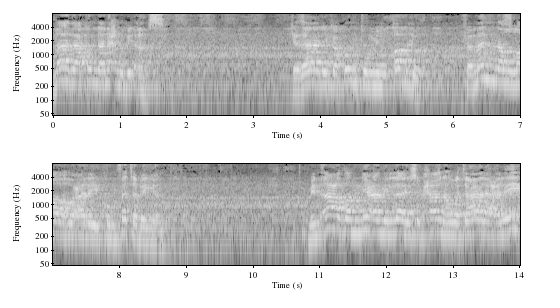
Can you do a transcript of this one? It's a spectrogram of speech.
ماذا كنا نحن بالأمس. كذلك كنتم من قبل فمن الله عليكم فتبينوا. من أعظم نعم الله سبحانه وتعالى عليك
